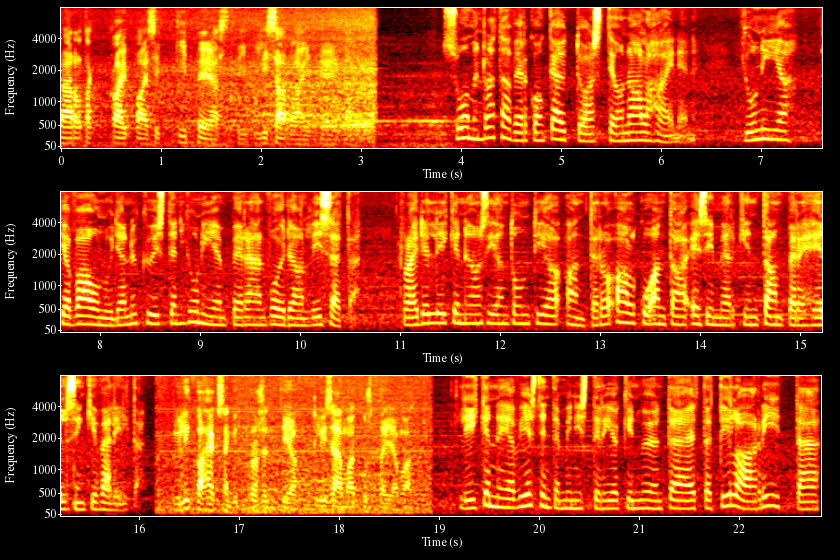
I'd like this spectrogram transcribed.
Päärata kaipaisi kipeästi lisäraiteita. Suomen rataverkon käyttöaste on alhainen. Junia ja vaunuja nykyisten junien perään voidaan lisätä. Raideliikenneasiantuntija Antero Alku antaa esimerkin Tampere-Helsinki väliltä. Yli 80 prosenttia lisää matkustajia Liikenne- ja viestintäministeriökin myöntää, että tilaa riittää,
